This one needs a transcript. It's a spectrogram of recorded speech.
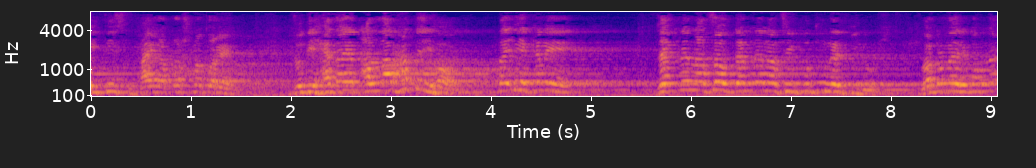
এইটিস ভাইরা প্রশ্ন করেন, যদি হেদায়ত আল্লাহর হাতেই হয় তাইলে এখানে যেমনে নাচাও তেমনে নাচি পুতুলের কি দোষ? ঘটনা এরকম না?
